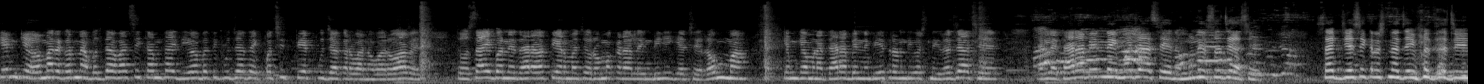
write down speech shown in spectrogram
કેમ કે અમારા ઘરના બધા વાસી કામ થાય દીવાબતી પૂજા થાય, પછી જ પેટ પૂજા કરવાનો વારો આવે. તો સાહેબ અને ધારા અત્યારમાં જો રમકડા લઈને બેસી ગયા છે રમવા કેમ કે હમણાં ધારાબેનને બે ત્રણ દિવસની રજા છે. એટલે ધારાબેનને મજા છે અને મને સજા છે. સાહેબ જય શ્રી કૃષ્ણ જય માતાજી.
